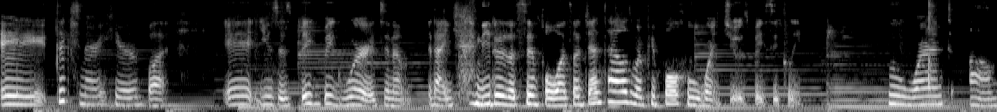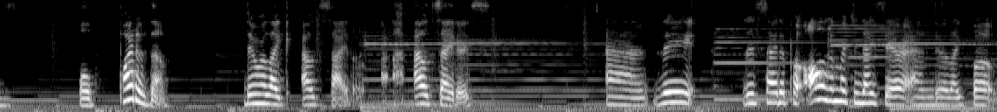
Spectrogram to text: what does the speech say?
a dictionary here, but it uses big, big words, and, and I needed a simple one. So, Gentiles were people who weren't Jews, basically, who weren't, um, well, part of them. They were like outside, outsiders and they decided to put all the merchandise there and they're like but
